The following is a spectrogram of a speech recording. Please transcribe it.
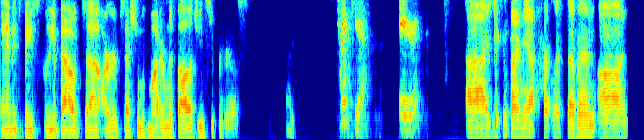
and it's basically about uh, our obsession with modern mythology and superheroes. Heck yeah. Erric. Uh, you can find me at Heartless7 on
